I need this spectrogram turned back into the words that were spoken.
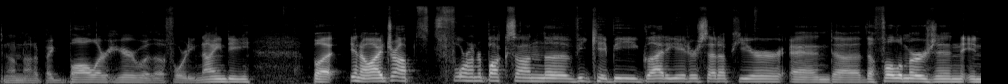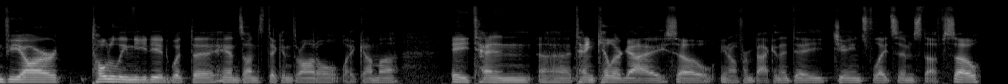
you know, I'm not a big baller here with a 4090. But, you know, I dropped 400 bucks on the VKB Gladiator setup here, and uh, the full immersion in VR totally needed with the hands-on stick and throttle. Like, I'm a A10 uh, tank killer guy, so, you know, from back in the day, Jane's Flight Sim stuff. So,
